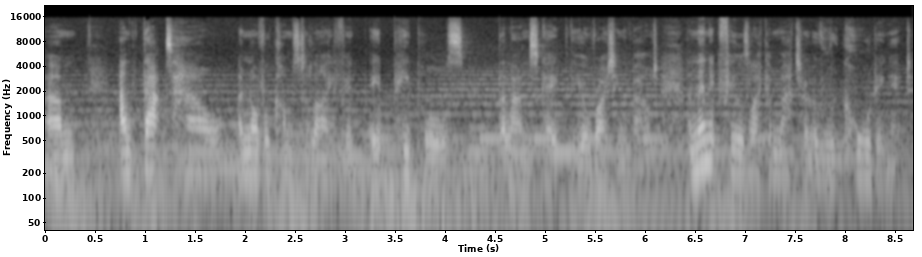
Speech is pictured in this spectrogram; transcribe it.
Um, and that's how a novel comes to life. It, it peoples the landscape that you're writing about. And then it feels like a matter of recording it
